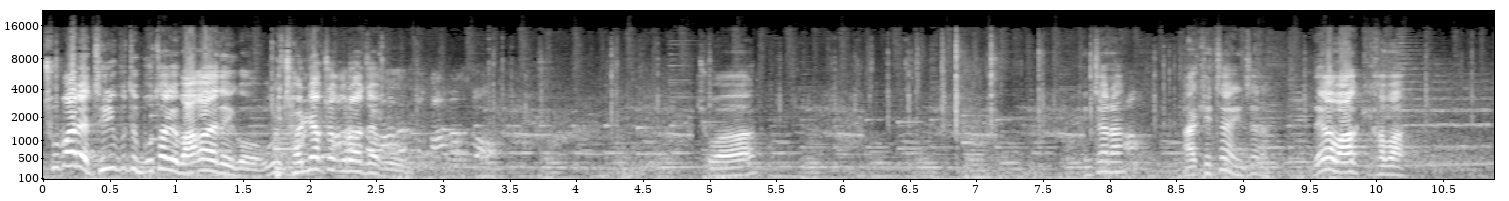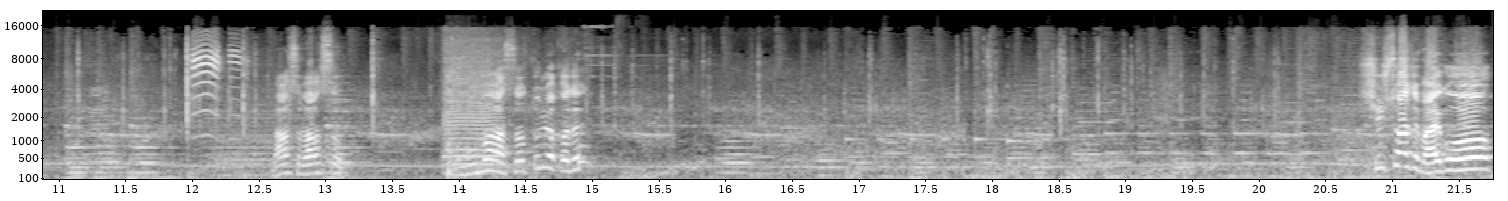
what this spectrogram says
초반에 드리프트 못하게 막아야 돼 이거 우리 전략적으로 하자고 막았어. 좋아. 괜찮아? 아 괜찮아 괜찮아. 내가 막을게 가봐. 막았어 막았어. 못 막았어? 뚫렸거든? 실수하지 말고.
